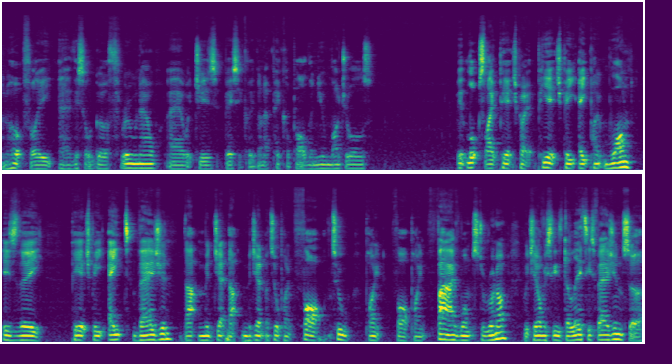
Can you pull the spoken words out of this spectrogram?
And hopefully uh, this will go through now, uh, which is basically going to pick up all the new modules it looks like PHP PHP 8.1 is the PHP 8 version that Magenta, that Magento 2.4 2.4.5 wants to run on, which obviously is the latest version. So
